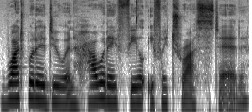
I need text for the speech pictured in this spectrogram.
What would I do and how would I feel if I trusted?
